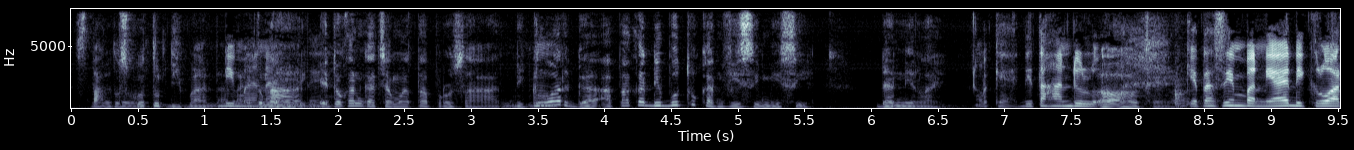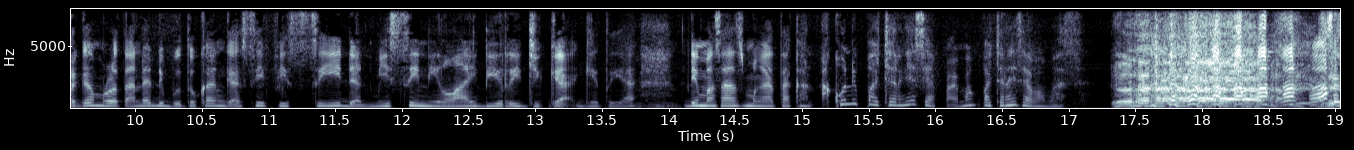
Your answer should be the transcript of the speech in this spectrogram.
statusku tuh di mana. Di Nah, itu Nah, gitu ya. itu kan kacamata perusahaan. Di keluarga, apakah dibutuhkan visi misi dan nilai? Oke, ditahan dulu. Oh, oke. Kita simpan ya di keluarga menurut Anda dibutuhkan gak sih visi dan misi nilai diri juga gitu ya. Tadi Mas Hans mengatakan, "Aku nih pacarnya siapa?" Emang pacarnya siapa, Mas? Saya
